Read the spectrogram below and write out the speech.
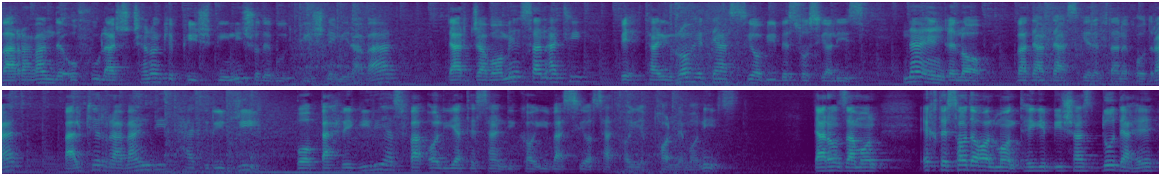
و روند افولش چنان که پیش بینی شده بود پیش نمی رود در جوامع صنعتی بهترین راه دستیابی به سوسیالیسم نه انقلاب و در دست گرفتن قدرت بلکه روندی تدریجی با بهرهگیری از فعالیت سندیکایی و سیاستهای پارلمانی است. در آن زمان اقتصاد آلمان طی بیش از دو دهه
